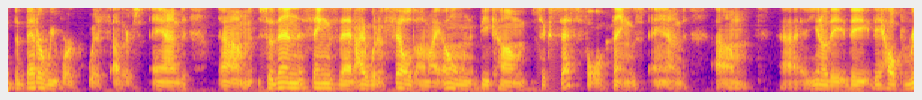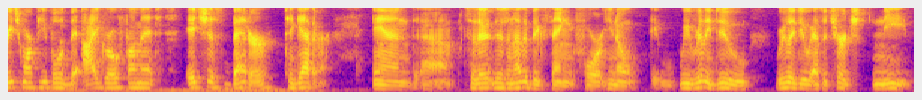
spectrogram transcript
the better we work with others. And um, so then things that I would have failed on my own become successful things, and um, uh, you know, they, they they help reach more people. That I grow from it. It's just better together. And um, so there, there's another big thing for you know, we really do really do as a church need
